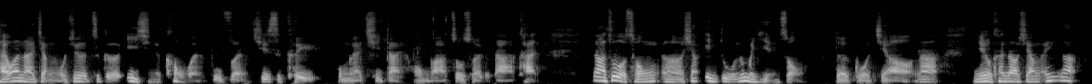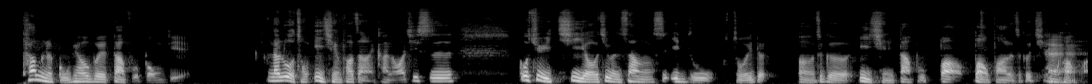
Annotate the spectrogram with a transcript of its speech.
台湾来讲，我觉得这个疫情的控管部分，其实可以我们来期待，我们把它做出来给大家看。那如果从呃像印度那么严重的国家哦，那你有看到像哎，那他们的股票会不会大幅崩跌？那如果从疫情发展来看的话，其实过去一季哦，基本上是印度所谓的呃这个疫情大幅爆爆发的这个情况嘛。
